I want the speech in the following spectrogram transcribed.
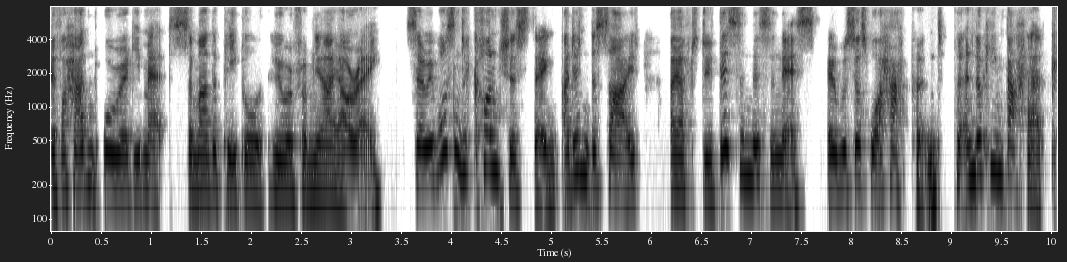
if I hadn't already met some other people who were from the IRA. So it wasn't a conscious thing. I didn't decide I have to do this and this and this. It was just what happened. And looking back,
